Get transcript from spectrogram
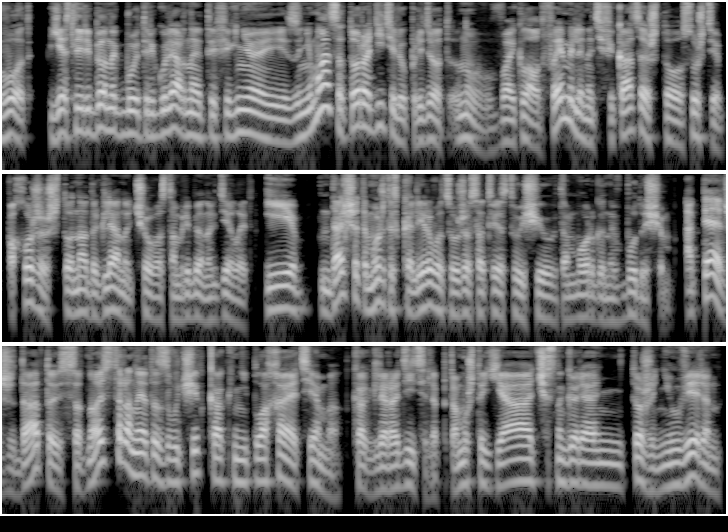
Вот. Если ребенок будет регулярно этой фигней заниматься, то родителю придет, ну, в iCloud Family нотификация, что, слушайте, похоже, что надо глянуть, что у вас там ребенок делает. И дальше это может эскалироваться уже в соответствующие там органы в будущем. Опять же, да, то есть, с одной стороны, это звучит как неплохая тема, как для родителя, потому что я, честно говоря, тоже не уверен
